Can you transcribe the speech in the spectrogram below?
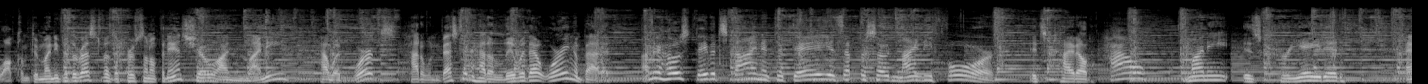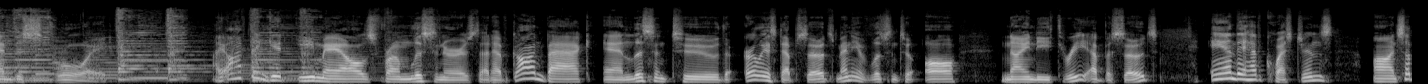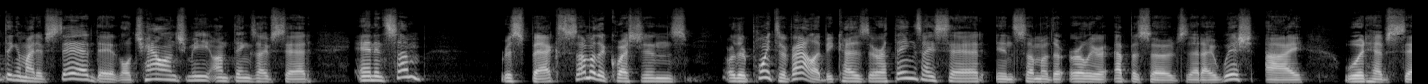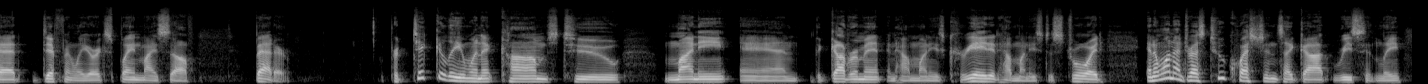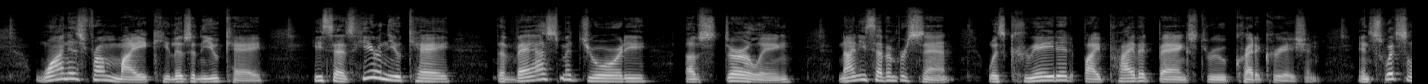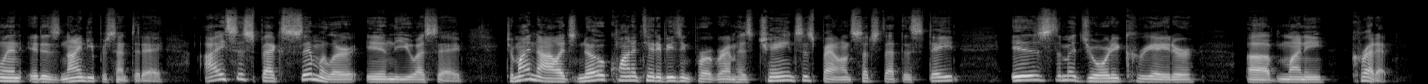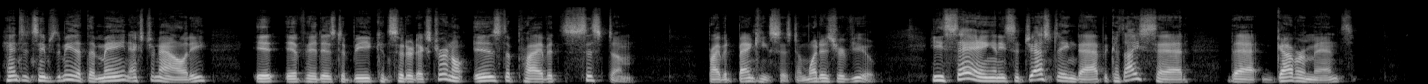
Welcome to Money for the Rest of Us, a personal finance show on money, how it works, how to invest and how to live without worrying about it. I'm your host, David Stein, and today is episode 94. It's titled How Money is Created and Destroyed. I often get emails from listeners that have gone back and listened to the earliest episodes. Many have listened to all 93 episodes, and they have questions on something I might have said. They, will challenge me on things I've said. And in some respects, some of the questions or their points are valid because there are things I said in some of the earlier episodes that I wish I would have said differently or explained myself better. Particularly when it comes to money and the government and how money is created, how money is destroyed. And I want to address two questions I got recently. One is from Mike. He lives in the UK. He says, Here in the UK, the vast majority of sterling, 97%, was created by private banks through credit creation. In Switzerland, it is 90% today. I suspect similar in the USA. To my knowledge, no quantitative easing program has changed this balance such that the state is the majority creator of money credit. Hence, it seems to me that the main externality, it, if it is to be considered external, is the private system, private banking system. What is your view? He's saying, and he's suggesting that because I said that governments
